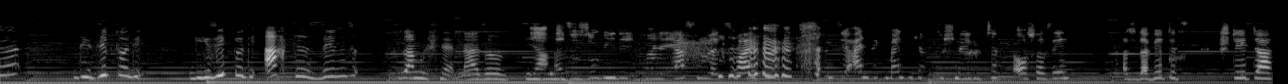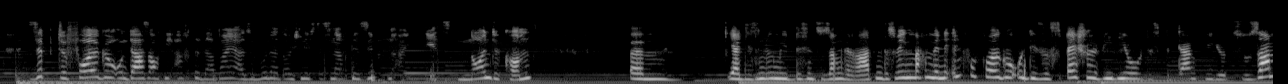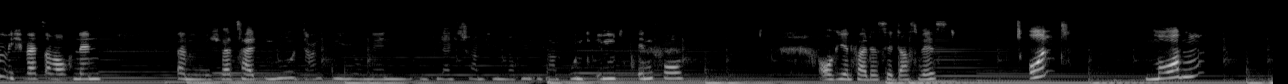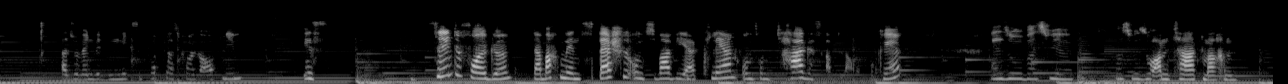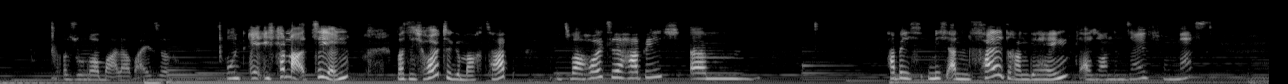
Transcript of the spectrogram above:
die siebte und die, die siebte und die achte sind zusammengeschnitten. Also, Ja, also so wie die, meine ersten oder zweiten sind sie ein Segment. Ich habe zu schnell getippt aus Versehen. Also da wird jetzt, steht da siebte Folge und da ist auch die achte dabei. Also wundert euch nicht, dass nach der siebten jetzt die neunte kommt. Ähm, ja, die sind irgendwie ein bisschen zusammengeraten. Deswegen machen wir eine Infofolge und dieses Special-Video, das Bedankvideo zusammen. Ich werde es aber auch nennen. Ähm, ich werde es halt nur Dankvideo nennen und vielleicht schreibe ich hin noch hinten dran und in Info. Auf jeden Fall, dass ihr das wisst. Und morgen, also wenn wir die nächste Podcast-Folge aufnehmen, ist die zehnte Folge. Da machen wir ein Special und zwar wir erklären unseren Tagesablauf, okay? Also was wir, was wir so am Tag machen. Also normalerweise. Und äh, ich kann mal erzählen, was ich heute gemacht habe. Und zwar heute habe ich, ähm, habe ich mich an einen Pfeil dran gehängt, also an den Seil vom Mast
